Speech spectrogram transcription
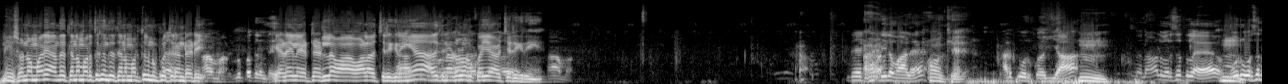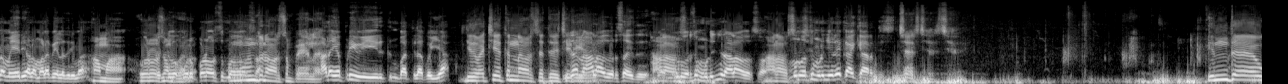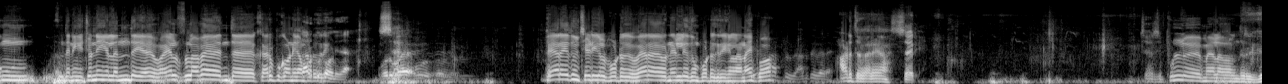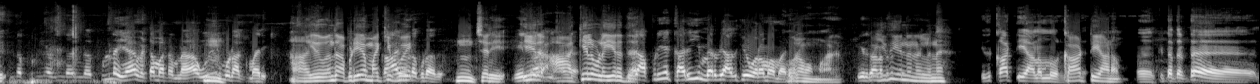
நீங்கள் சொன்ன மாதிரி அந்த தென்னை மரத்துக்கு இந்த தென்னை மரத்துக்கு முப்பத்தி ரெண்டு அடி. ஆமா முப்பத்தி ரெண்டு இடையில எட்டு அடியில் வா வாழை வச்சிருக்கிறீங்க. அதுக்கு நடுவில் ஒரு கொய்யா வச்சிருக்கிறீங்க. ஆமா. இந்த எட்டு அடியில வாழை. ஓகே. அடுத்து ஒரு கொய்யா. ம். இந்த நாலு வருஷத்துல ஒரு வருஷம் நம்ம ஏரியால மழை பெய்யல தெரியுமா? ஆமாம் ஒரு வருஷம் ஒரு போன வருஷம். முந்தின வருஷம். பெய்யல. ஆனா எப்படி இருக்குன்னு பாத்தீங்களா கொய்யா? இது வச்சு எத்தனை வருஷத்து இதான் செடி நாலாவது வருஷம் இது. நாலாவது வருஷம் முடிஞ்சு நாலாவது வருஷம். மூணு வருஷம் முடிஞ்சோடனே காய்க்க ஆரம்பிச்சு சரி சரி சரி. இந்த உங் இந்த நீங்கள் சொன்னீங்கல்ல இந்த வயல் ஃபுல்லாகவே இந்த கருப்பு கவுனி தான். போட்டுக்கிறீங்க ஒரு வ- வேற எதுவும் செடிகள் போட்டு வேற நெல் எதுவும் போட்டுக்கிறீங்களாண்ணா இப்போ? அடுத்து வேறையா? சரி. சரி சரி புல் மேலே வளர்ந்துருக்கு. இந்த புல்ல இந்த இந்த புல்ல ஏன் வெட்ட மாட்டோம்னா உயிர் மூடாக்கு மாதிரி. ஆ இது வந்து அப்படியே மக்கி காய போய் விடக்கூடாது. ம் சரி. ஈர ஆ, கீழே உள்ள ஈரத்தை இது அப்படியே கருகி மறுபடியும் அதுக்கே உரமா மாறி. உரமா மாறு. இது இது என்ன நெல்லுண்ணே இது காட்டு யானம்னு ஒரு காட்டு யானம். கிட்டத்தட்ட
